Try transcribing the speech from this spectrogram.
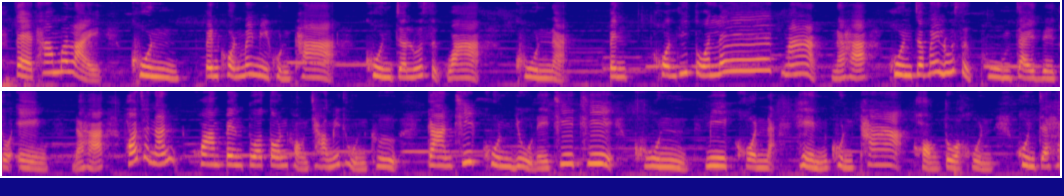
ๆ แต่ถ้าเมื่อไหร่คุณเป็นคนไม่มีคุณค่า คุณจะรู้สึกว่าคุณน่ะ เป็นคนที่ตัวเล็กมากนะคะ คุณจะไม่รู้สึกภูมิใจในตัวเองนะคะ เพราะฉะนั้นความเป็นตัวตนของชาวมิถุนคือ การที่คุณอยู่ในที่ที่คุณมีคนเห็นคุณค่าของตัวคุณ คุณจะแฮ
